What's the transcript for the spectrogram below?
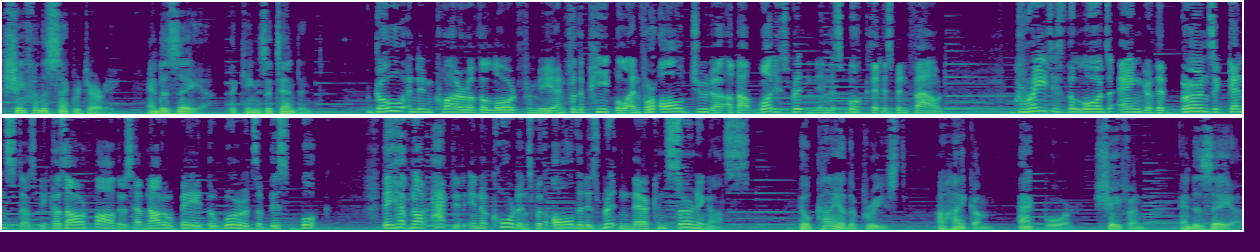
Shaphan the secretary, and Asaiah the king's attendant. Go and inquire of the Lord for me and for the people and for all Judah about what is written in this book that has been found. Great is the Lord's anger that burns against us because our fathers have not obeyed the words of this book. They have not acted in accordance with all that is written there concerning us. Hilkiah the priest, Ahikam, Achbor, Shaphan, and Asaiah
